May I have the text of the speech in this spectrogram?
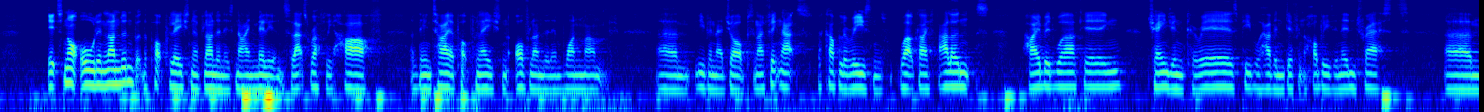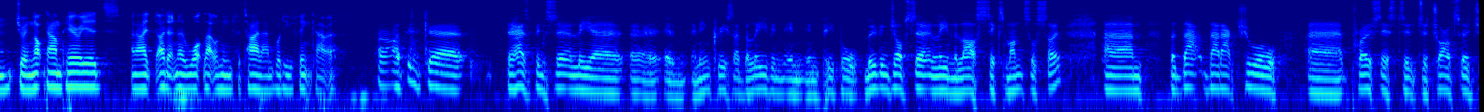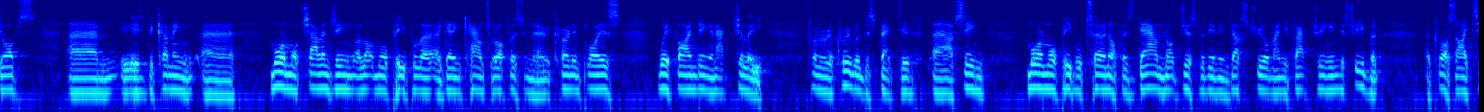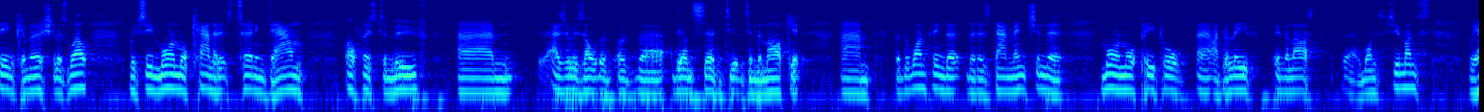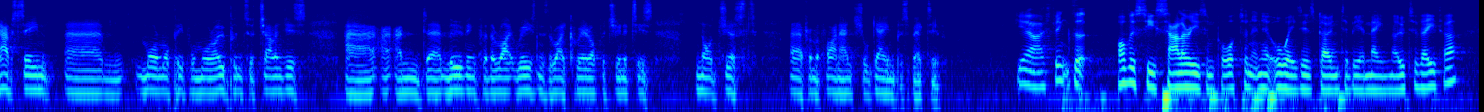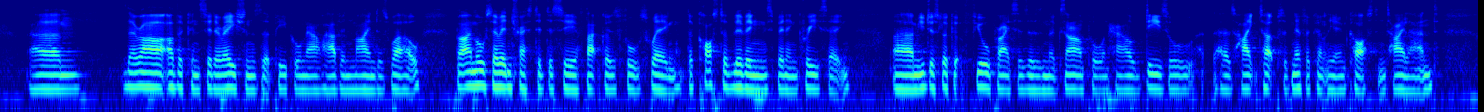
It's not all in London, but the population of London is 9 million, so that's roughly half of the entire population of London in one month um, leaving their jobs. And I think that's a couple of reasons work life balance, hybrid working, changing careers, people having different hobbies and interests um, during lockdown periods. And I, I don't know what that will mean for Thailand. What do you think, Gareth? Uh, I think uh, there has been certainly uh, uh, an, an increase, I believe, in, in, in people moving jobs, certainly in the last six months or so. Um, but that, that actual uh, process to, to transfer jobs um, is becoming uh, more and more challenging. A lot more people are, are getting counter offers from their current employers. We're finding, and actually, from a recruitment perspective, uh, I've seen more and more people turn offers down, not just within industrial manufacturing industry, but across IT and commercial as well. We've seen more and more candidates turning down offers to move um, as a result of, of uh, the uncertainty that's in the market. Um, but the one thing that, that as Dan mentioned, uh, more and more people, uh, I believe, in the last uh, one to two months, we have seen um, more and more people more open to challenges uh, and uh, moving for the right reasons, the right career opportunities, not just uh, from a financial gain perspective. Yeah, I think that obviously salary is important and it always is going to be a main motivator. Um, there are other considerations that people now have in mind as well. But I'm also interested to see if that goes full swing. The cost of living has been increasing. Um, you just look at fuel prices as an example and how diesel has hiked up significantly in cost in Thailand.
